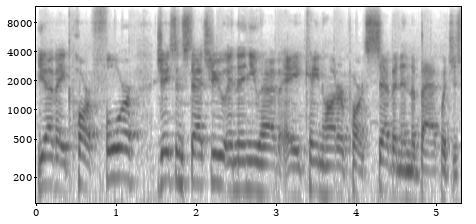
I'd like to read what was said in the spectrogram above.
You have a Part 4 Jason statue, and then you have a Kane Hodder Part 7 in the back, which is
